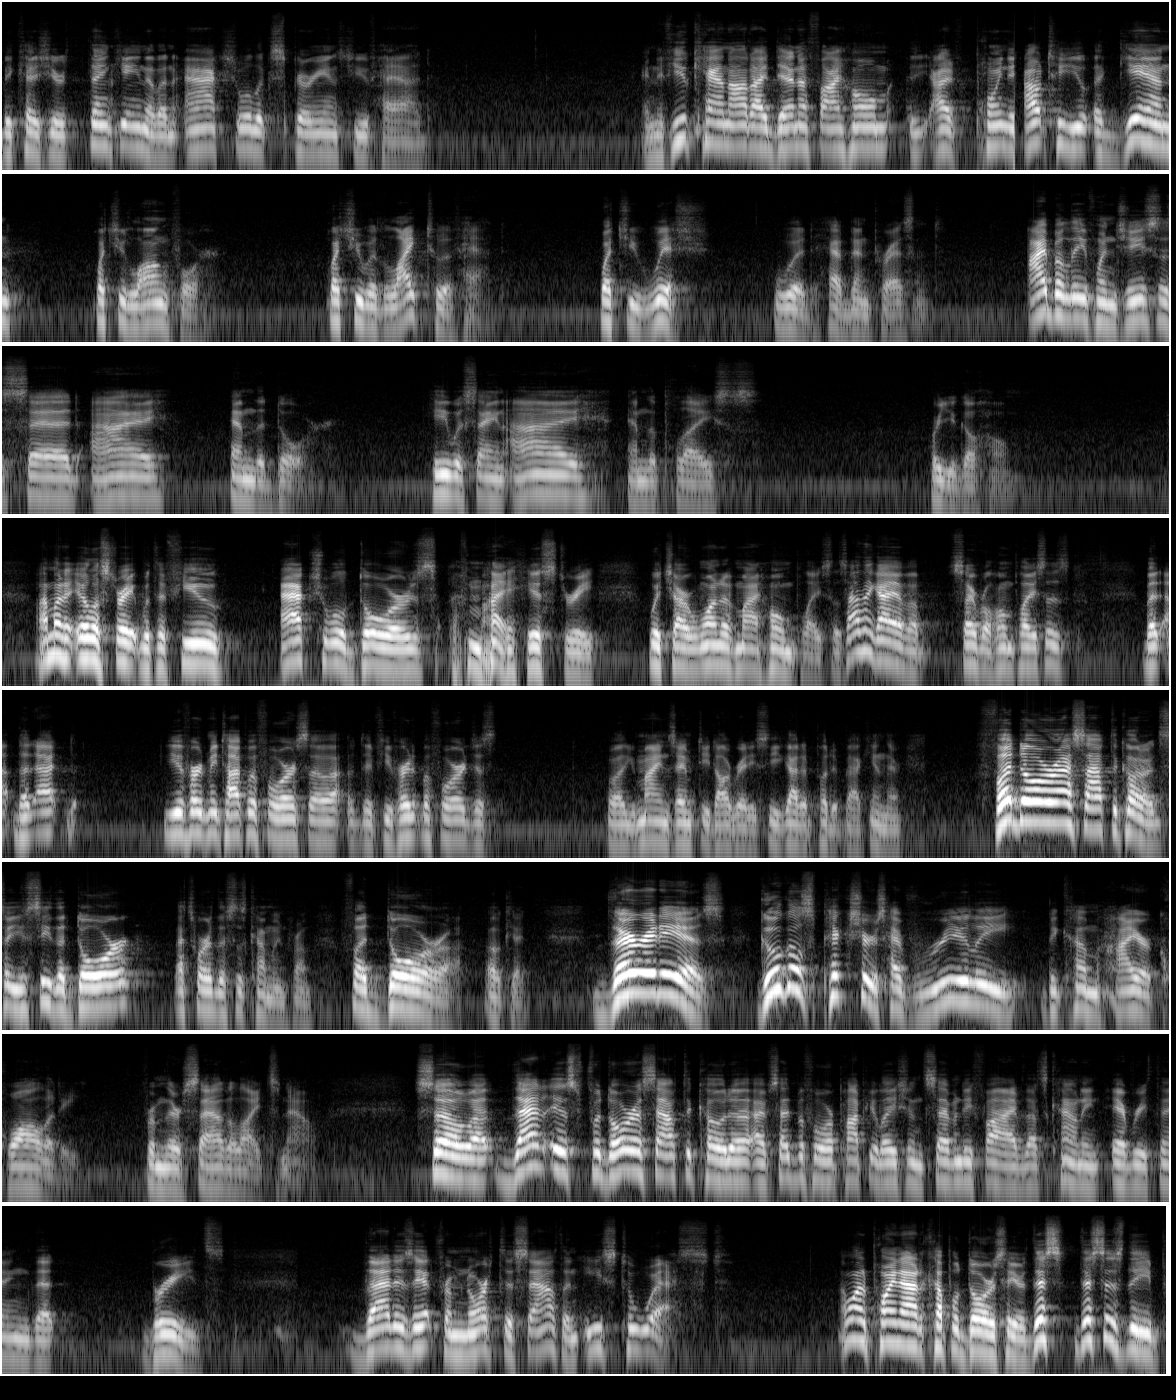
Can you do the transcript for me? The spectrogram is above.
because you're thinking of an actual experience you've had. And if you cannot identify home, I've pointed out to you again what you long for, what you would like to have had, what you wish would have been present. I believe when Jesus said, I am the door, he was saying, I am the place where you go home. I'm going to illustrate with a few actual doors of my history, which are one of my home places. I think I have a, several home places. But, uh, but I, you've heard me talk before, so uh, if you've heard it before, just, well, your mind's emptied already, so you got to put it back in there. Fedora, South Dakota. So you see the door? That's where this is coming from. Fedora. Okay. There it is. Google's pictures have really become higher quality from their satellites now. So uh, that is Fedora, South Dakota. I've said before, population 75. That's counting everything that breathes. That is it from north to south and east to west. I want to point out a couple doors here. This, this is the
